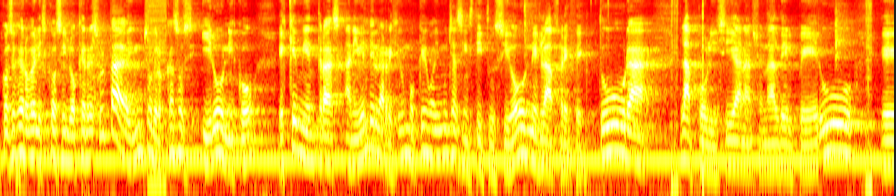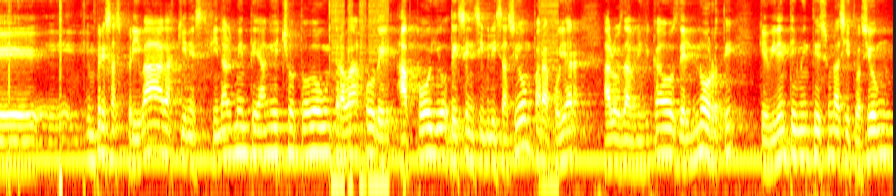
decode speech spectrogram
Consejero Félix Cosi, lo que resulta en muchos de los casos irónico es que mientras a nivel de la región Moquegua hay muchas instituciones, la prefectura, la Policía Nacional del Perú, eh, empresas privadas, quienes finalmente han hecho todo un trabajo de apoyo, de sensibilización para apoyar a los damnificados del norte, que evidentemente es una situación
